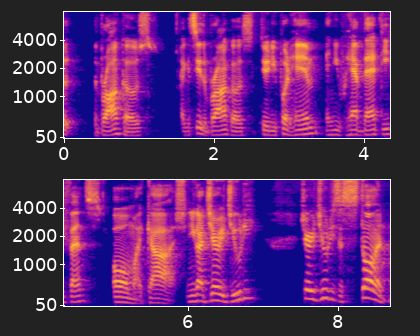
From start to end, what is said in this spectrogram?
the, the Broncos. I can see the Broncos. Dude, you put him and you have that defense. Oh my gosh. And you got Jerry Jeudy? Jerry Jeudy's a stud.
